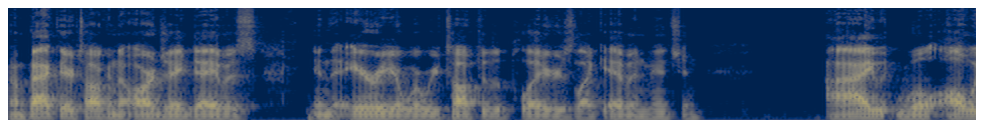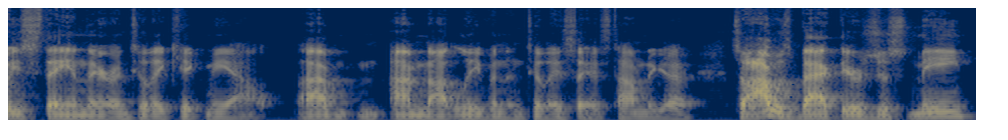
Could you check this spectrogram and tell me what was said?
I'm back there talking to RJ Davis in the area where we talk to the players, like Evan mentioned. I will always stay in there until they kick me out. I'm I'm not leaving until they say it's time to go. So I was back there, it's just me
